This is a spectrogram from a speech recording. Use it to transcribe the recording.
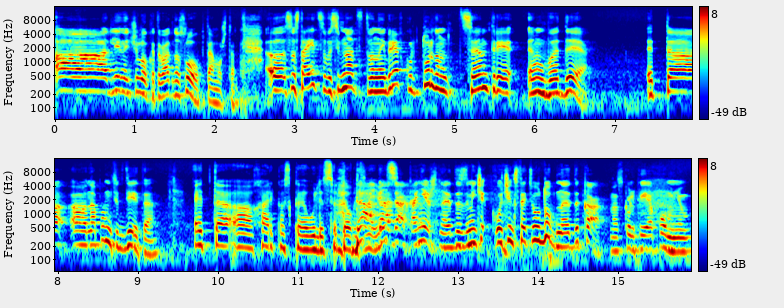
А, длинный чулок это одно слово, потому что э, состоится 18 ноября в культурном центре МВД. Это, а, напомните, где это? Это э, Харьковская улица, дом да, 9. Да, да, конечно. Это замечательно. Очень, кстати, удобная ДК, насколько я помню,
